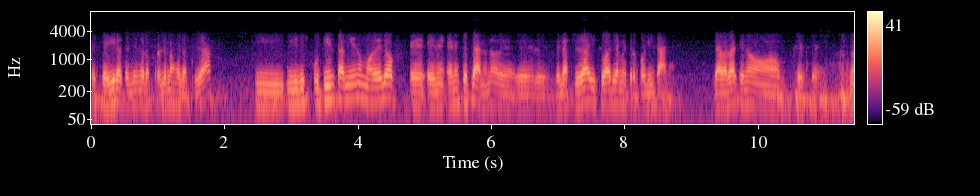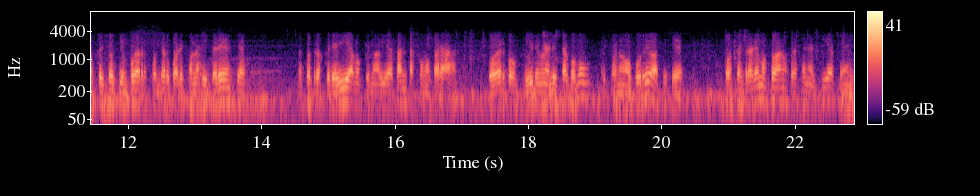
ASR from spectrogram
es seguir atendiendo los problemas de la ciudad y, discutir también un modelo eh, en, este plano, ¿no? De, la ciudad y su área metropolitana. La verdad que no, no soy yo quien puede responder cuáles son las diferencias. Nosotros creíamos que no había tantas como para poder concluir en una lista común. Eso no ocurrió, así que concentraremos todas nuestras energías en,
